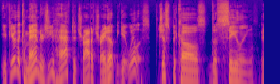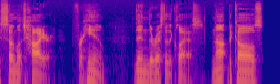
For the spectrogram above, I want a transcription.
if you're the Commanders, you have to try to trade up to get Willis, just because the ceiling is so much higher for him than the rest of the class. Not because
